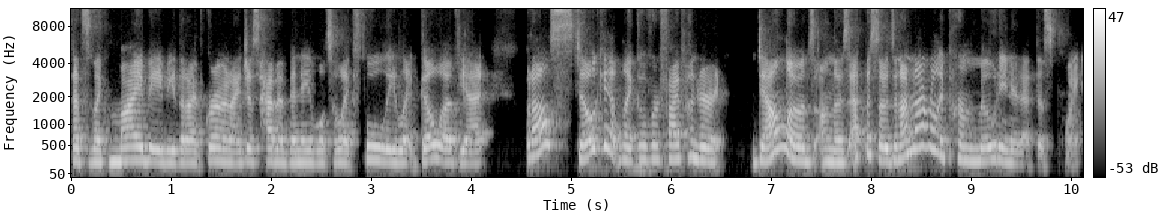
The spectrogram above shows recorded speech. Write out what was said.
that's like my baby that I've grown I just haven't been able to like fully let go of yet but I'll still get like over 500 downloads on those episodes and I'm not really promoting it at this point.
